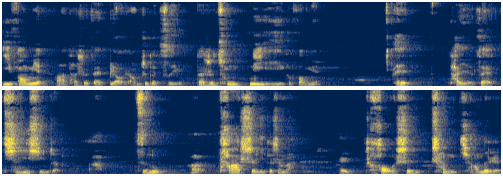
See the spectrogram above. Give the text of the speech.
一方面啊，他是在表扬这个子由，但是从另一个方面，哎，他也在提醒着啊子路啊，他是一个什么？哎，好胜逞强的人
